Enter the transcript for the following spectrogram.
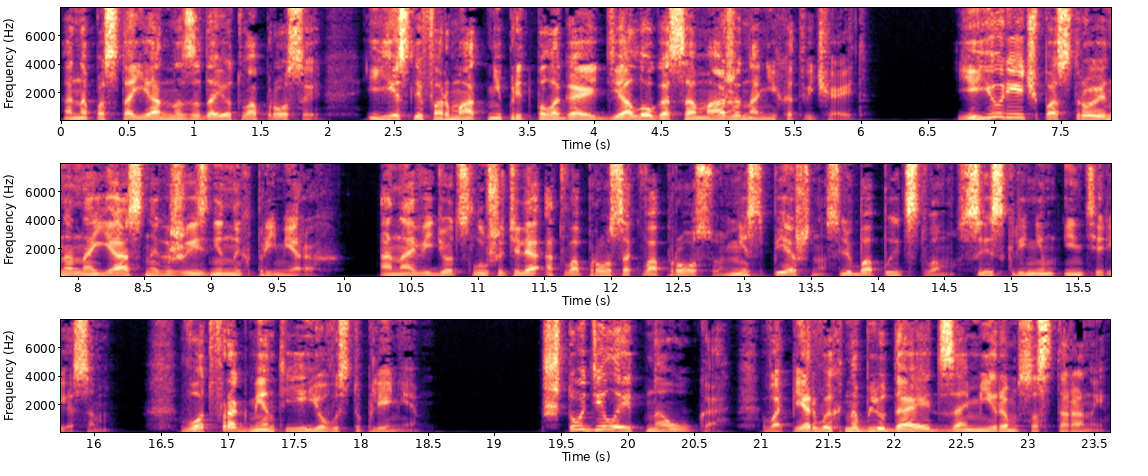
Она постоянно задает вопросы, и если формат не предполагает диалога, сама же на них отвечает. Ее речь построена на ясных жизненных примерах. Она ведет слушателя от вопроса к вопросу, неспешно, с любопытством, с искренним интересом. Вот фрагмент ее выступления. Что делает наука? Во-первых, наблюдает за миром со стороны.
